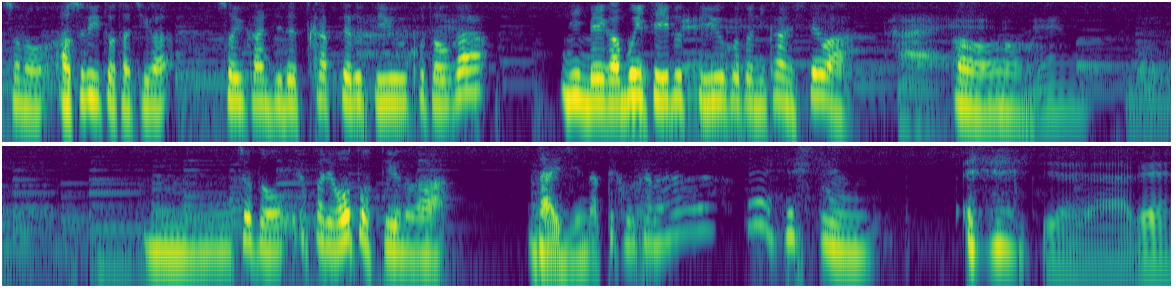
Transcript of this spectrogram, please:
そのアスリートたちがそういう感じで使ってるっていうことがに目が向いているっていうことに関しては。はい、うんちょっとやっぱり音っていうのが大事になってくるかな。うん。うん。いやいやね、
